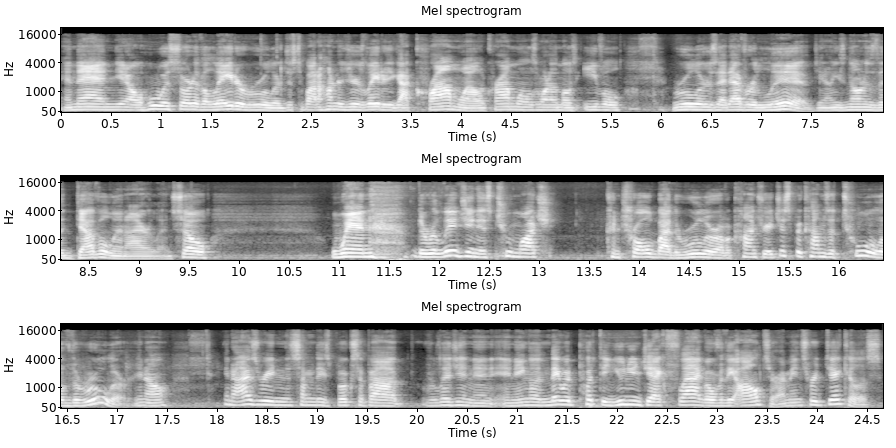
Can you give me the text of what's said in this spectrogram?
And then, you know, who was sort of the later ruler? Just about 100 years later, you got Cromwell. Cromwell is one of the most evil rulers that ever lived. You know, he's known as the devil in Ireland. So when the religion is too much controlled by the ruler of a country, it just becomes a tool of the ruler, you know. You know, I was reading some of these books about religion in, in England. They would put the Union Jack flag over the altar. I mean, it's ridiculous.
